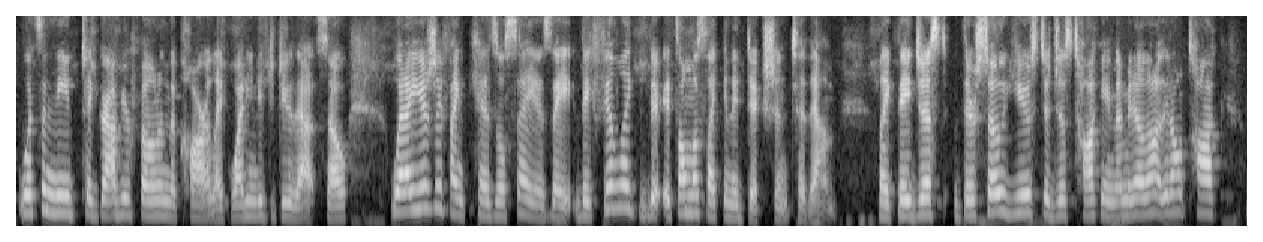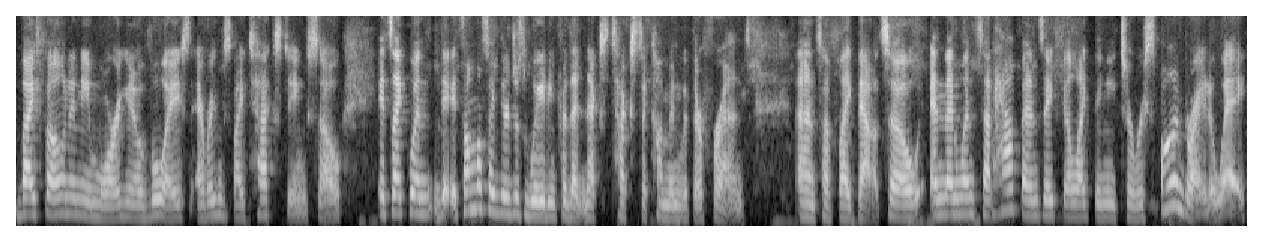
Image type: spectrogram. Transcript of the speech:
what's the need to grab your phone in the car? Like, why do you need to do that? So, what I usually find kids will say is they they feel like it's almost like an addiction to them. Like they just they're so used to just talking i mean they don't, they don't talk by phone anymore you know voice everything's by texting. So it's like when it's almost like they're just waiting for that next text to come in with their friends and stuff like that. So and then once that happens they feel like they need to respond right away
